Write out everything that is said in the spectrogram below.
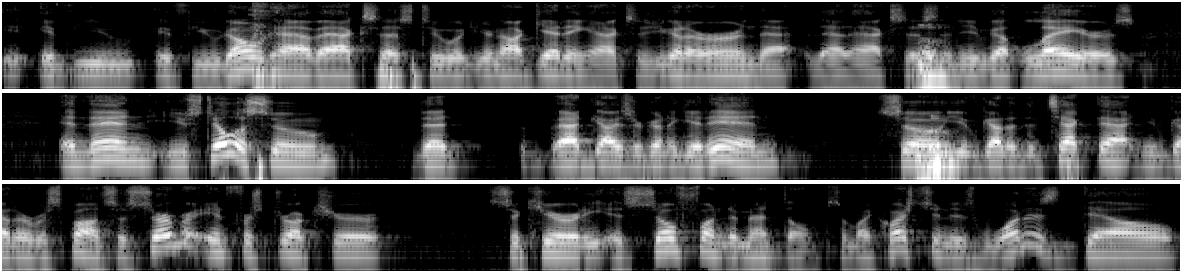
if you, if you don't have access to it, you're not getting access. You got to earn that, that access and you've got layers. And then you still assume that bad guys are going to get in. So mm-hmm. you've got to detect that and you've got to respond. So server infrastructure security is so fundamental. So my question is, what is Dell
